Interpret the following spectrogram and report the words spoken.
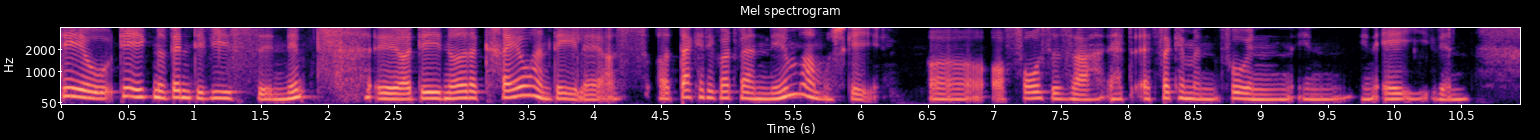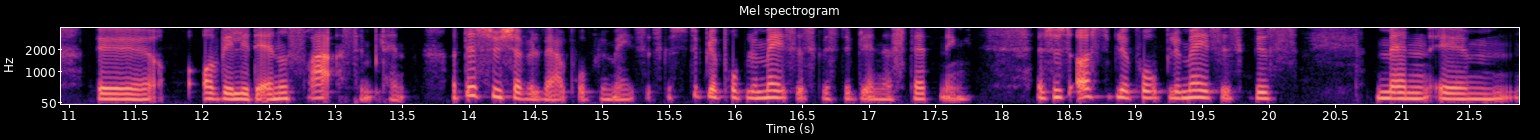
det er jo det er ikke nødvendigvis øh, nemt, øh, og det er noget, der kræver en del af os. Og der kan det godt være nemmere måske at, at forestille sig, at, at så kan man få en, en, en AI-ven øh, og vælge det andet fra simpelthen. Og det synes jeg vil være problematisk. Jeg synes, det bliver problematisk, hvis det bliver en erstatning. Jeg synes også, det bliver problematisk, hvis man, øhm,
